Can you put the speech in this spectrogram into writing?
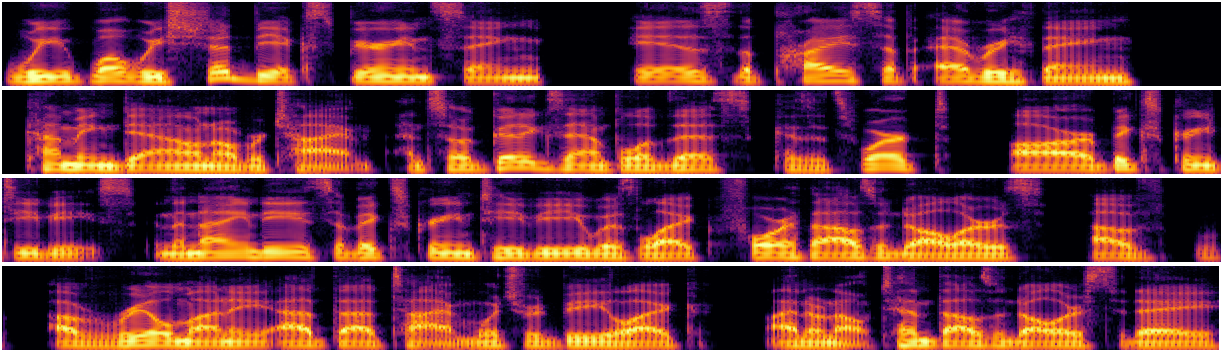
we what we should be experiencing is the price of everything coming down over time. And so, a good example of this, because it's worked, are big screen TVs. In the 90s, a big screen TV was like $4,000 of, of real money at that time, which would be like, I don't know, $10,000 today.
